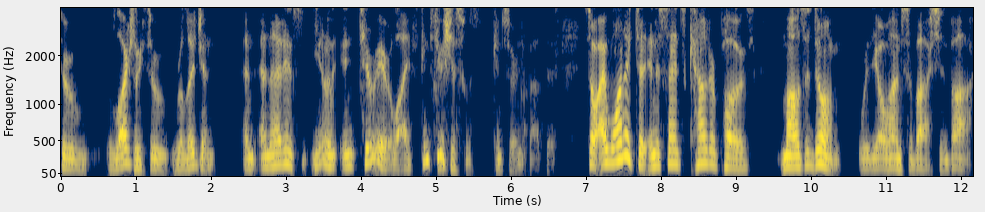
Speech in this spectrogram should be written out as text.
through largely through religion, and and that is you know interior life. Confucius was concerned about this, so I wanted to, in a sense, counterpose Mao Zedong with Johann Sebastian Bach,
